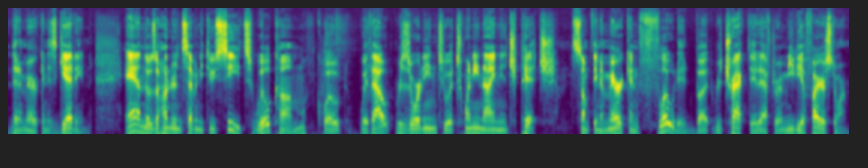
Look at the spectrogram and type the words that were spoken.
that American is getting. And those 172 seats will come, quote, without resorting to a 29 inch pitch something American floated but retracted after a media firestorm.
